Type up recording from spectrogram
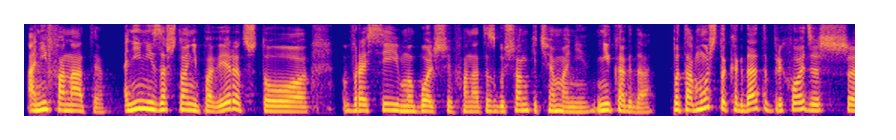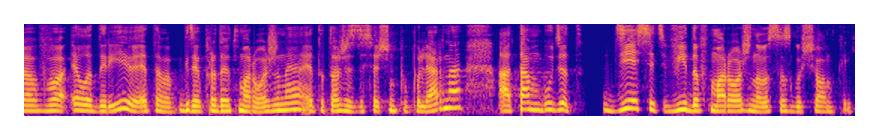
Они фанаты. Они ни за что не поверят, что в России мы большие фанаты сгущенки, чем они. Никогда. Потому что, когда ты приходишь э, в Эладерию, это где продают мороженое, это тоже здесь очень популярно, а там будет 10 видов мороженого со сгущенкой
